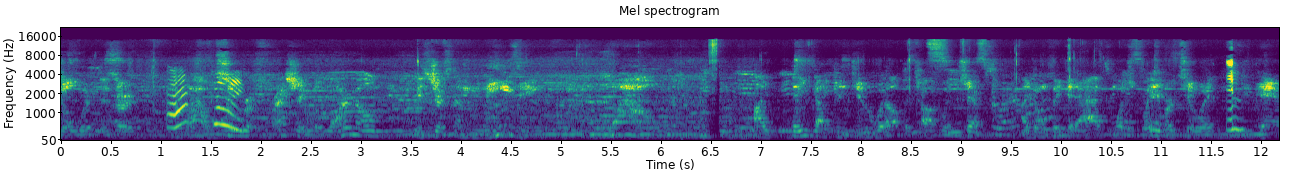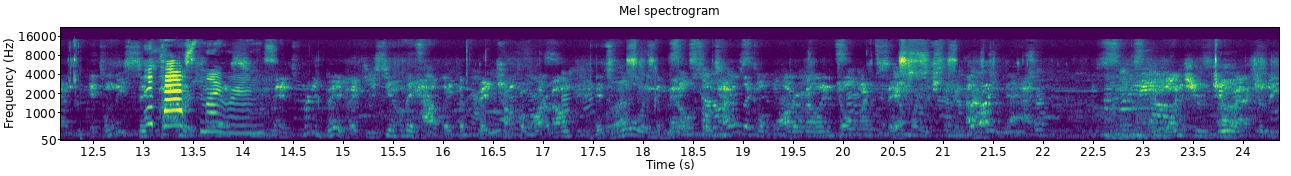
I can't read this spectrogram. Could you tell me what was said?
Dole Whip dessert. That's Wow, so refreshing. The watermelon is just amazing. Wow. I think I can do without the chocolate chips. I don't think it adds much flavor to it. Mm. And it's only six I passed my rounds. And it's pretty big. Like you see how they have like the big chunk of watermelon? It's full in the middle. So it's kind of like a watermelon Whip sandwich. I like that. Once you do actually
